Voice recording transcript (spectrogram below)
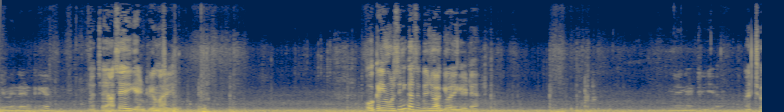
ये मेन एंट्री है। अच्छा यहाँ से आएगी एंट्री हमारी। वो कहीं और से नहीं कर सकते जो आगे वाली गेट है? मेन एंट्री है। अच्छा।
